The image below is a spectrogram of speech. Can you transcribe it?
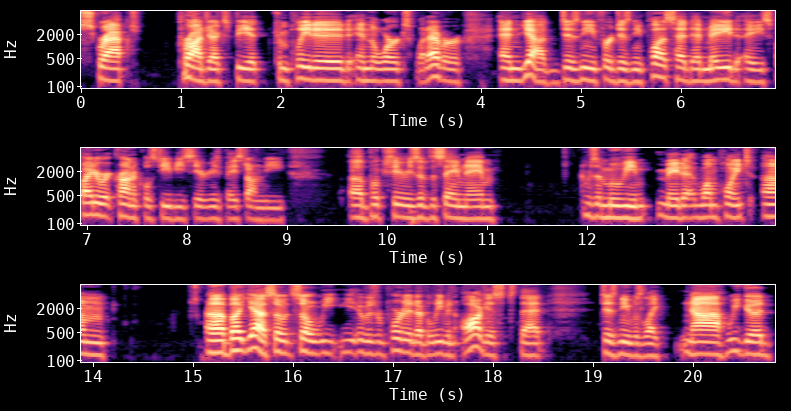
scrapped projects, be it completed in the works, whatever. And yeah, Disney for Disney Plus had had made a Spiderwick Chronicles TV series based on the uh, book series of the same name. There was a movie made at one point. Um, uh, but yeah, so so we it was reported, I believe, in August that Disney was like, "Nah, we good,"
